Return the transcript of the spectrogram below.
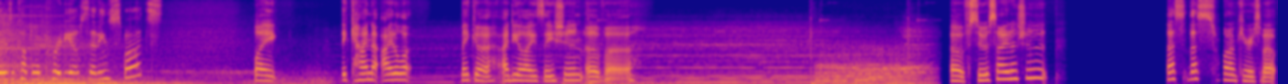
there's a couple pretty upsetting spots? Like they kind of idol make a idealization of uh of suicide and shit. That's that's what I'm curious about.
